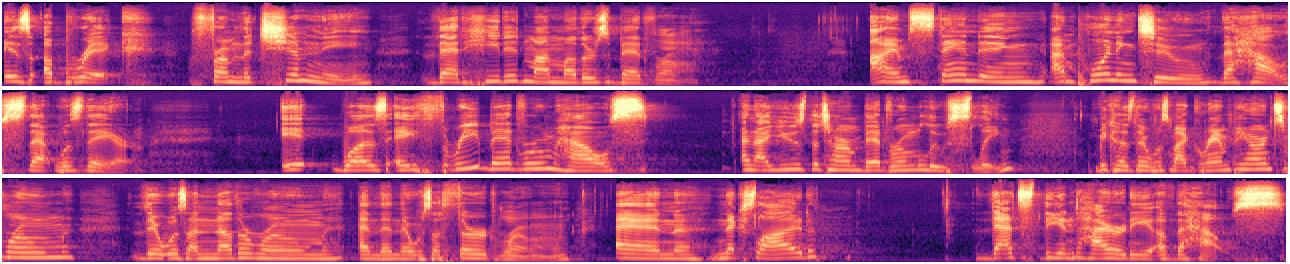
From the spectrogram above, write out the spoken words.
is a brick from the chimney that heated my mother's bedroom. I am standing, I'm pointing to the house that was there. It was a three bedroom house and I use the term bedroom loosely because there was my grandparents' room, there was another room, and then there was a third room. And next slide, that's the entirety of the house.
